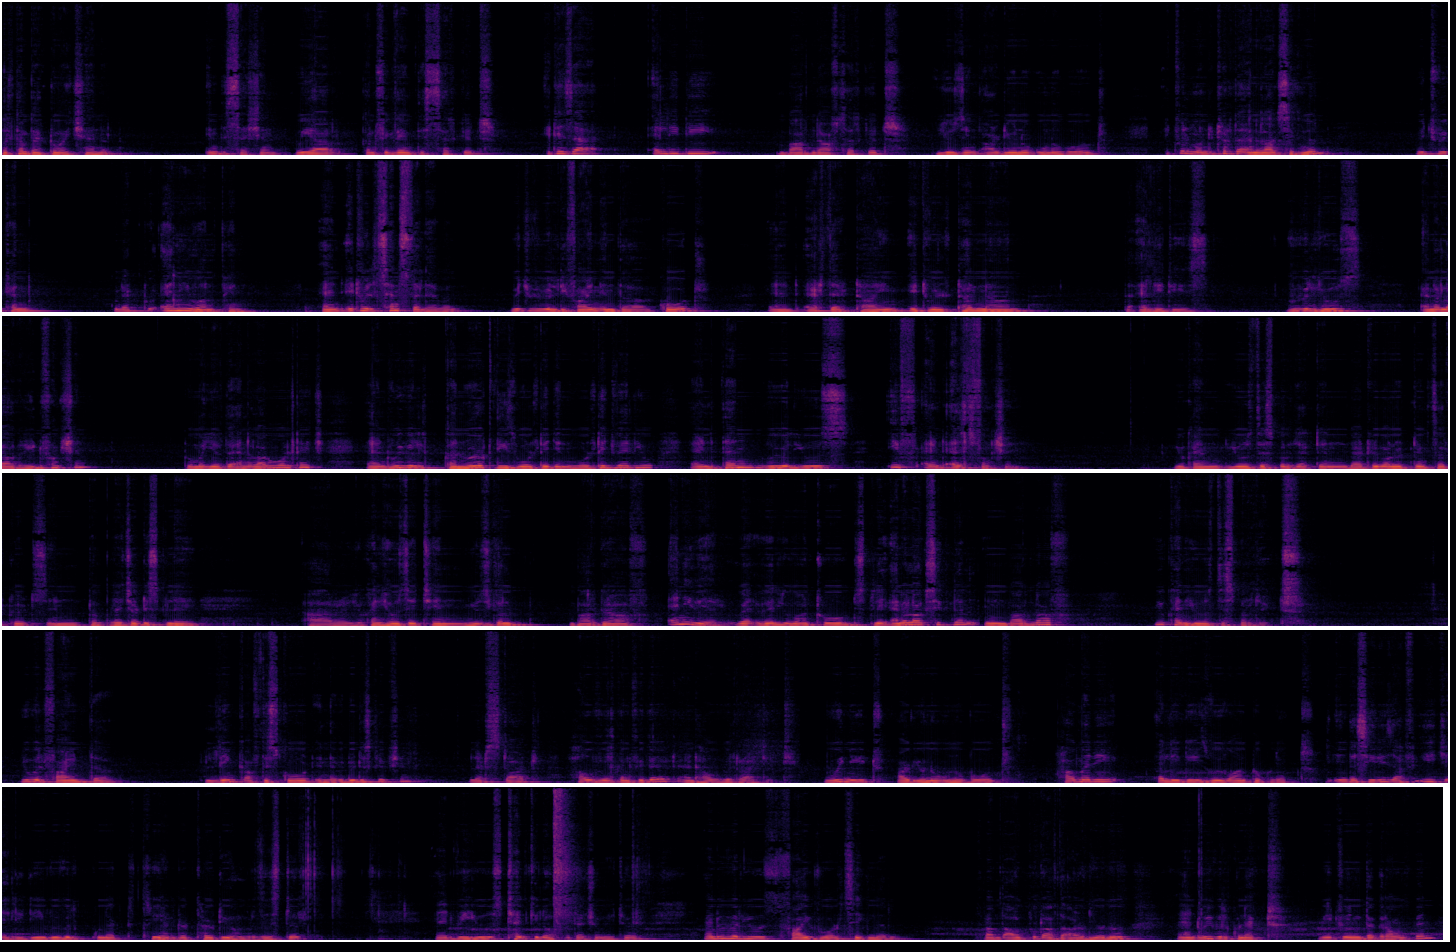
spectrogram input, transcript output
Welcome back to my channel. In this session we are configuring this circuit. It is a LED bar graph circuit using Arduino Uno board. It will monitor the analog signal which we can connect to any one pin and it will sense the level which we will define in the code and at that time it will turn on the LEDs. We will use analog read function to measure the analog voltage and we will convert these voltage in voltage value and then we will use if and else function. You can use this project in battery monitoring circuits in temperature display or you can use it in musical bar graph anywhere where, where you want to display analog signal in bar graph you can use this project. You will find the link of this code in the video description. Let's start how we will configure it and how we will write it. We need Arduino Uno board. How many LEDs we want to connect. In the series of each LED we will connect 330 ohm resistor and we use 10 kilo ohm potentiometer and we will use 5 volt signal from the output of the Arduino and we will connect between the ground pin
